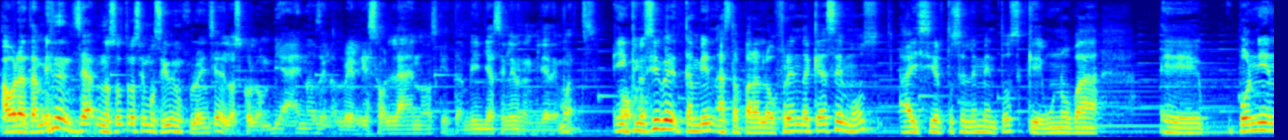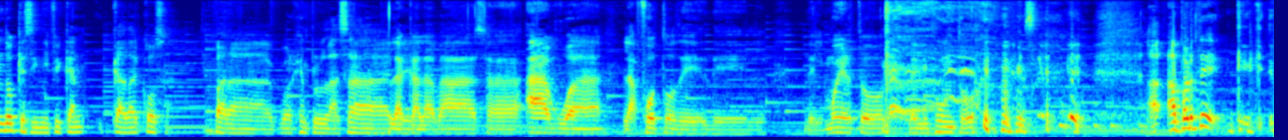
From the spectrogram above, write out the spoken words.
ahora también o sea, nosotros hemos sido influencia de los colombianos, de los venezolanos, que también ya celebran el Día de Muertos. Ojo. Inclusive también hasta para la ofrenda que hacemos hay ciertos elementos que uno va eh, poniendo que significan cada cosa. Para, por ejemplo, la sal. la el- calabaza, agua, la foto de- del, del muerto, del difunto. A- aparte, que- que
